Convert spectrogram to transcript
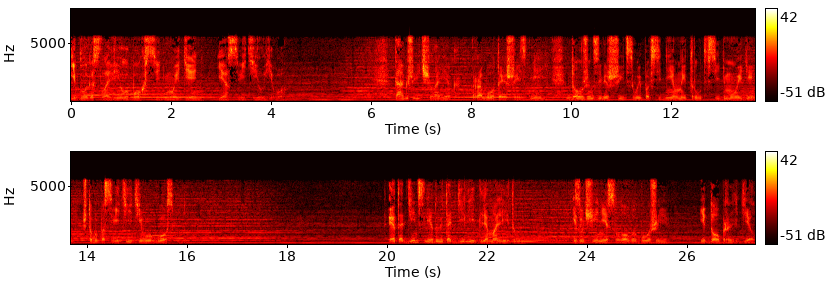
и благословил Бог седьмой день и осветил его. Так же и человек, работая шесть дней, должен завершить свой повседневный труд в седьмой день, чтобы посвятить его Господу. Этот день следует отделить для молитвы, изучения Слова Божия и добрых дел.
